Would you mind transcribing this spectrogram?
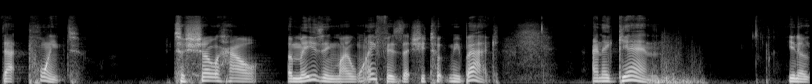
that point to show how amazing my wife is that she took me back. And again, you know,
